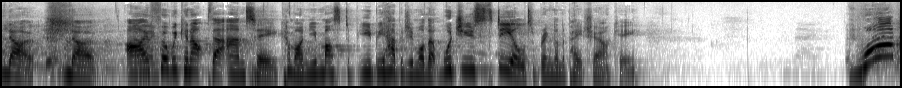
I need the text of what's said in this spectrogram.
No, no. I feel we can up that ante. Come on, you must. You'd be happy to do more that. Would you steal to bring down the patriarchy? What?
